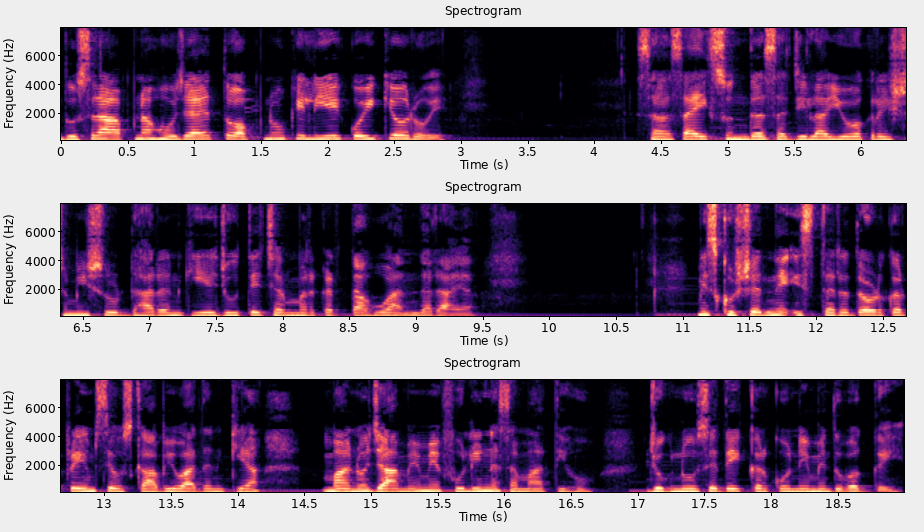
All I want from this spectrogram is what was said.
दूसरा अपना हो जाए तो अपनों के लिए कोई क्यों रोए? सहसा एक सुंदर सजीला युवक रेशमी सूट धारण किए, जूते चरमर करता हुआ अंदर आया। मिस खुर्शद ने इस तरह दौड़कर प्रेम से उसका अभिवादन किया, मानो जामे में फूली न समाती हो। जुगनू से देखकर कोने में दुबक गई।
